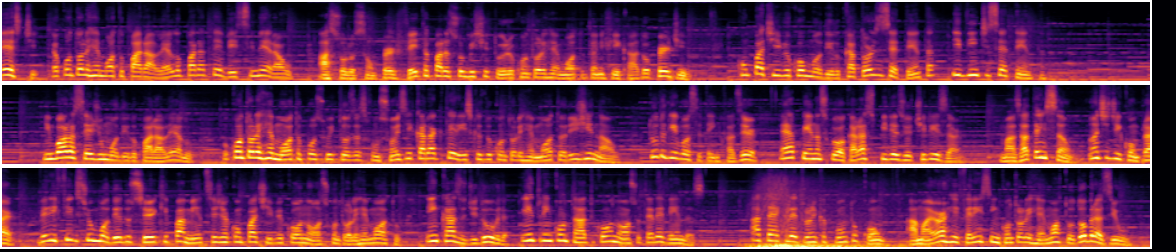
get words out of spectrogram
Este é o controle remoto paralelo para a TV Cineral, a solução perfeita para substituir o controle remoto danificado ou perdido, compatível com o modelo 1470 e 2070. Embora seja um modelo paralelo, o controle remoto possui todas as funções e características do controle remoto original. Tudo o que você tem que fazer é apenas colocar as pilhas e utilizar. Mas atenção, antes de comprar, verifique se o modelo do seu equipamento seja compatível com o nosso controle remoto. Em caso de dúvida, entre em contato com o nosso televendas. A Teceletrônica.com, a maior referência em controle remoto do Brasil.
